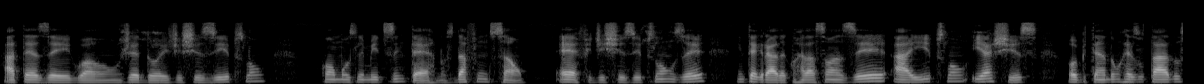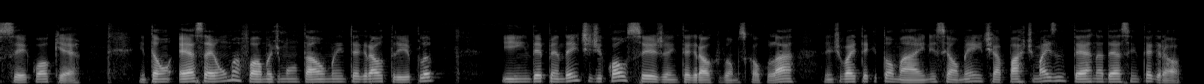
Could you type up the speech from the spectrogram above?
até z igual a um g2 de xy como os limites internos. Da função f de xyz integrada com relação a z, a y e a x, obtendo um resultado c qualquer. Então, essa é uma forma de montar uma integral tripla e, independente de qual seja a integral que vamos calcular, a gente vai ter que tomar inicialmente a parte mais interna dessa integral.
